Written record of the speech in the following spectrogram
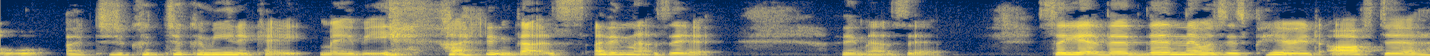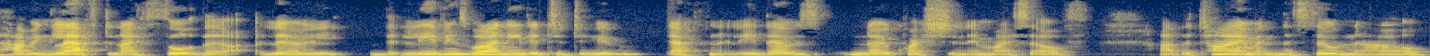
uh, to to communicate. Maybe I think that's I think that's it. I think that's it. So yeah, then, then there was this period after having left, and I thought that, you know, that leaving is what I needed to do. Definitely, there was no question in myself at the time, and there's still now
